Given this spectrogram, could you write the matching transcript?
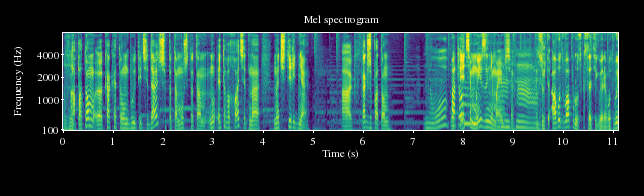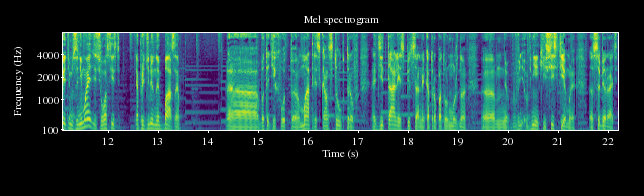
Мгм. А потом, э, как это он будет идти дальше, потому что там, ну, этого хватит на, на 4 дня. А как же потом? ну, Вот потом... этим мы и занимаемся. Мгм. Слушайте, а вот вопрос, кстати говоря, вот вы этим занимаетесь, у вас есть определенная база э, вот этих вот э, матриц, конструкторов, деталей специальных, которые потом можно э, в, в некие системы э, собирать.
